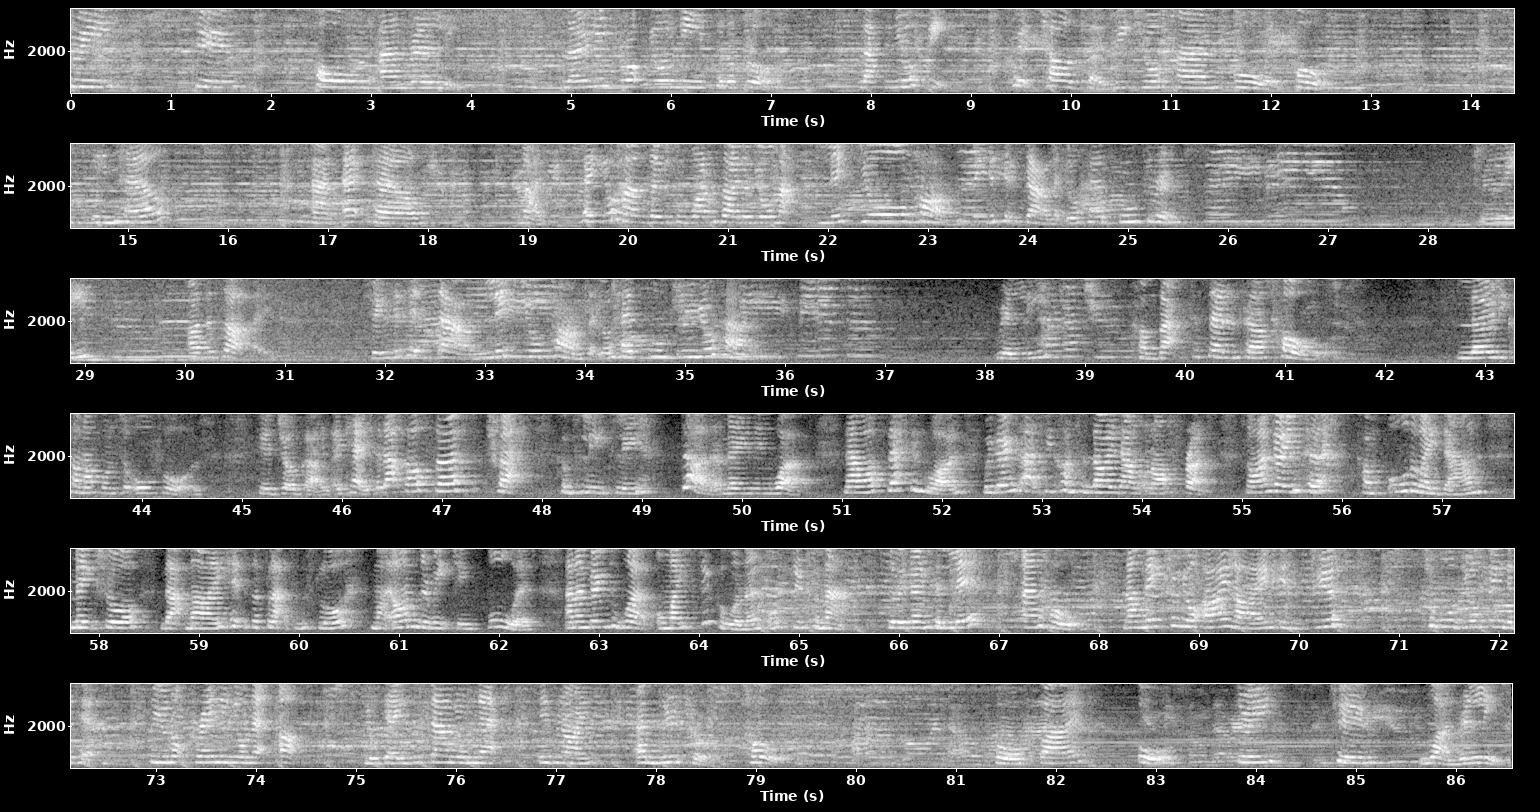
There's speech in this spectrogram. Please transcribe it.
three, two, hold and release. Slowly drop your knees to the floor. Flatten your feet. Quick child's pose. Reach your hands forward. Hold. Inhale. And exhale. Nice. Take your hands over to one side of your mat. Lift your palms, fingertips down. Let your head fall through. Release. Other side. Fingertips down. Lift your palms. Let your head fall through your hands. Release. Come back to center. Hold. Slowly come up onto all fours. Good job, guys. Okay, so that's our first track completely done. Amazing work. Now our second one, we're going to actually come to lie down on our front. So I'm going to come all the way down, make sure that my hips are flat to the floor, my arms are reaching forward, and I'm going to work on my superwoman or superman. So we're going to lift and hold. Now make sure your eye line is just towards your fingertips, so you're not craning your neck up. Your gaze is down, your neck is nice and neutral. Hold. Four, five, four, three, two, one. Release.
